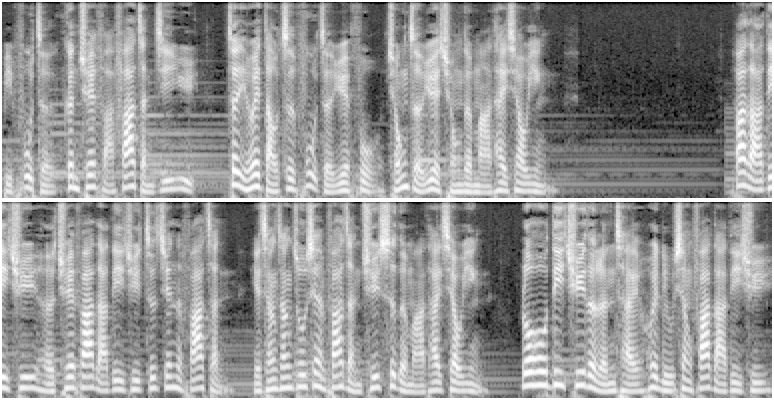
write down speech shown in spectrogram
比富者更缺乏发展机遇，这也会导致富者越富、穷者越穷的马太效应。发达地区和缺发达地区之间的发展，也常常出现发展趋势的马太效应。落后地区的人才会流向发达地区，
